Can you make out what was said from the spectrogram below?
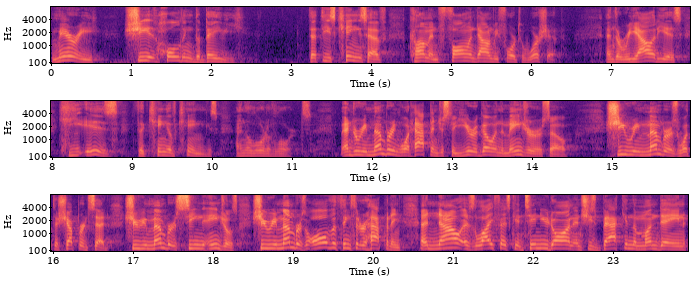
Mary, she is holding the baby that these kings have come and fallen down before to worship. And the reality is, he is the King of kings and the Lord of lords. And remembering what happened just a year ago in the manger or so, she remembers what the shepherd said. She remembers seeing the angels. She remembers all the things that are happening. And now, as life has continued on and she's back in the mundane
